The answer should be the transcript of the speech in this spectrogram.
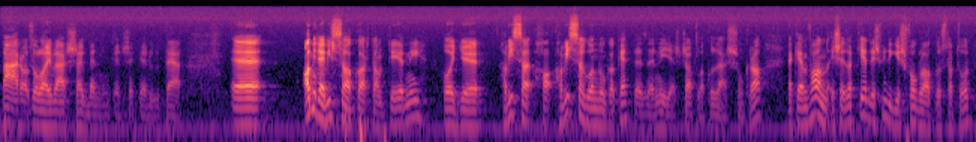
bár az olajválság bennünket se került el. Amire vissza akartam térni, hogy ha, vissza, ha, ha visszagondolunk a 2004-es csatlakozásunkra, nekem van, és ez a kérdés mindig is foglalkoztatott,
